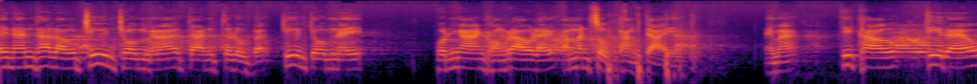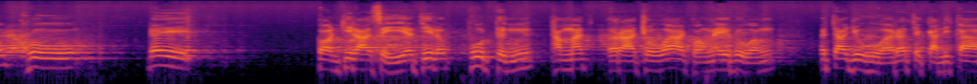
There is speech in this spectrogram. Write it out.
ราะฉะนั้นถ้าเราชื่นชมนะอาจารย์สรุปชื่นชมในผลงานของเราแล้วอะมันสุขทางใจเห็นไหมที่เขาที่แล้วครูได้ก่อนกีฬาสีที่เราพูดถึงธรรมราโชวาทของในหลวง พระเจ้าอยู่หัวรัชกาลที่เก้า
